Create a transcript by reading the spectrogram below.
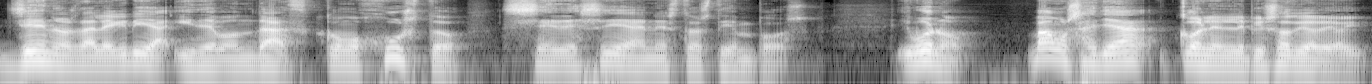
llenos de alegría y de bondad, como justo se desea en estos tiempos. Y bueno, vamos allá con el episodio de hoy.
